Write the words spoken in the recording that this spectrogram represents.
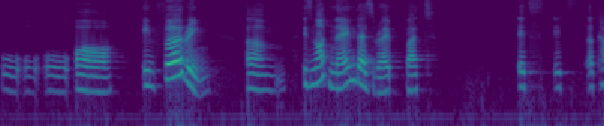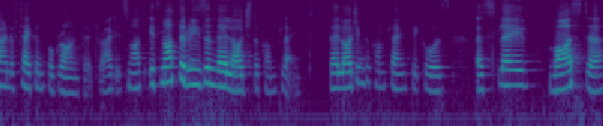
or, or, or are inferring um, is not named as rape, but it's, it's a kind of taken for granted, right? It's not, it's not the reason they lodge the complaint. They're lodging the complaint because a slave master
